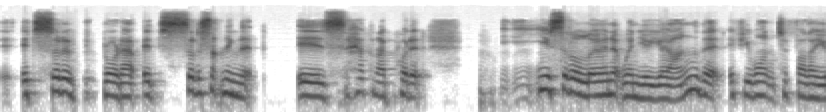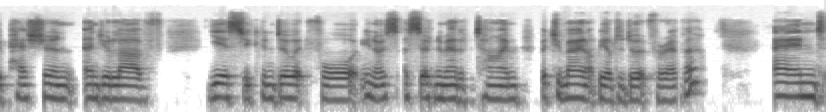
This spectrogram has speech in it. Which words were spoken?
it's sort of brought up. It's sort of something that is how can I put it? You sort of learn it when you're young that if you want to follow your passion and your love, yes, you can do it for you know a certain amount of time, but you may not be able to do it forever. And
